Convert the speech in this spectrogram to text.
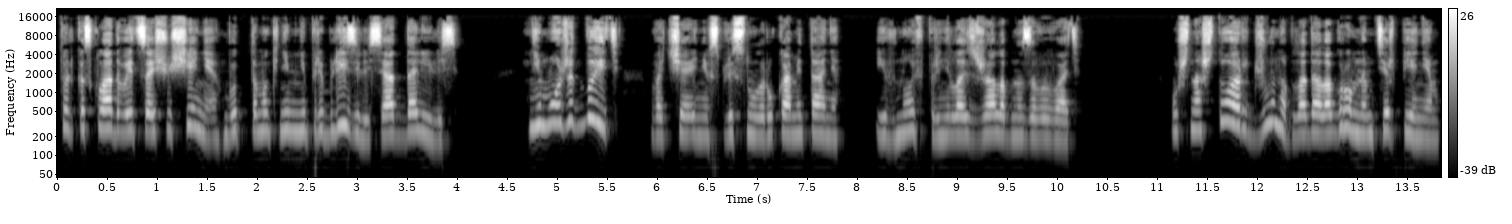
Только складывается ощущение, будто мы к ним не приблизились, а отдалились». «Не может быть!» — в отчаянии всплеснула руками Таня и вновь принялась жалобно завывать. Уж на что Арджун обладал огромным терпением,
